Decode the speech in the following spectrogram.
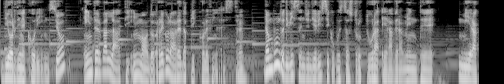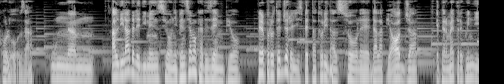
di ordine corinzio e intervallati in modo regolare da piccole finestre. Da un punto di vista ingegneristico questa struttura era veramente miracolosa, un, um, al di là delle dimensioni, pensiamo che ad esempio, per proteggere gli spettatori dal sole, dalla pioggia e permettere quindi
